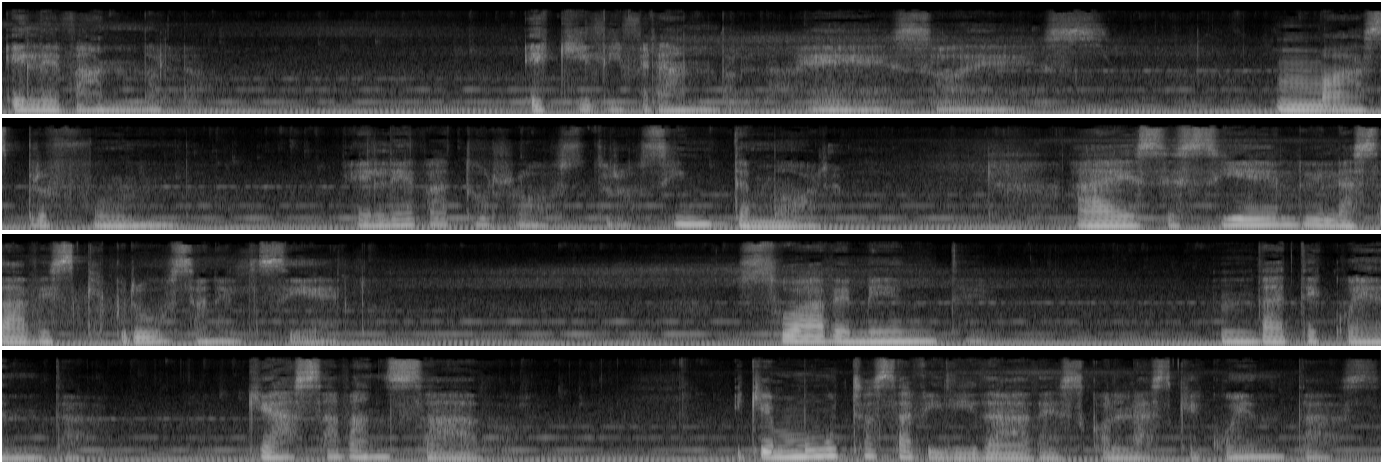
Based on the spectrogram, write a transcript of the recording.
elevándola, equilibrándola. Eso es más profundo. Eleva tu rostro sin temor a ese cielo y las aves que cruzan el cielo. Suavemente date cuenta que has avanzado y que muchas habilidades con las que cuentas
